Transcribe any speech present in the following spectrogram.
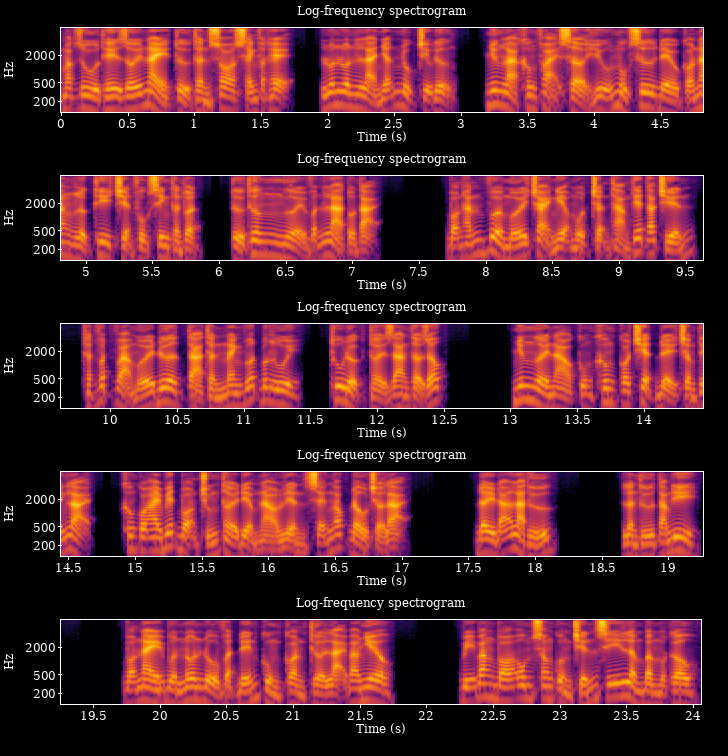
Mặc dù thế giới này tử thần so sánh phật hệ, luôn luôn là nhẫn nhục chịu đựng, nhưng là không phải sở hữu mục sư đều có năng lực thi triển phục sinh thần thuật, tử thương người vẫn là tồn tại. Bọn hắn vừa mới trải nghiệm một trận thảm thiết tác chiến, thật vất vả mới đưa tà thần nhanh vớt bước lui, thu được thời gian thở dốc. Nhưng người nào cũng không có triệt để trầm tính lại, không có ai biết bọn chúng thời điểm nào liền sẽ ngóc đầu trở lại. Đây đã là thứ, lần thứ tám đi bọn này buồn nôn đổ vật đến cùng còn thừa lại bao nhiêu? Bị băng bó ôm xong cùng chiến sĩ lầm bầm một câu,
